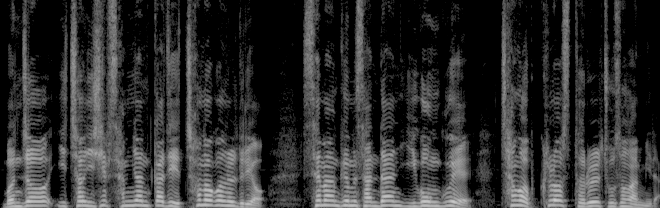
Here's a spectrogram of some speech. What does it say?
먼저 2023년까지 천억 원을 들여 새만금 산단 209에 창업 클러스터를 조성합니다.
